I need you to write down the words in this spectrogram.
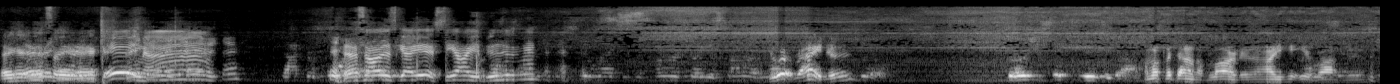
Right here, this way. Hey, man. That's how this guy is. See how he do this, man? Do it right, dude. 36 years ago. I'm gonna put that on the vlog, dude. How you hit your boss, dude.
